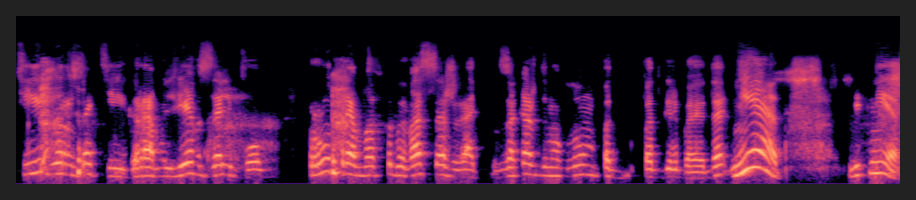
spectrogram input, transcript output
Тигр за тигром, лев за львом. Прут прям, чтобы вас сожрать. За каждым углом под, подгребают, да? Нет, ведь нет.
